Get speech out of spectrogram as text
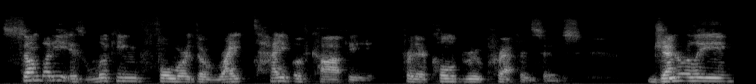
somebody is looking for the right type of coffee for their cold brew preferences, generally,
